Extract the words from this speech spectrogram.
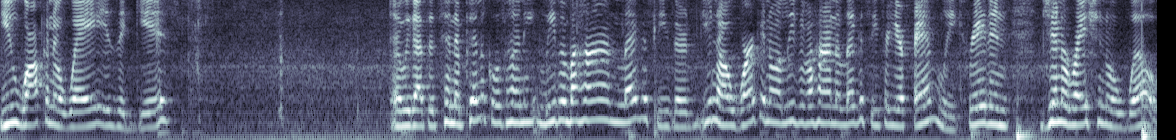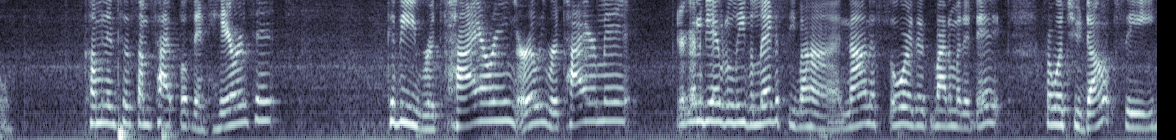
You walking away is a gift. And we got the Ten of Pentacles, honey. Leaving behind legacies or, you know, working on leaving behind a legacy for your family. Creating generational wealth. Coming into some type of inheritance. Could be retiring, early retirement. You're going to be able to leave a legacy behind. Nine of Swords at the bottom of the deck. For what you don't see.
